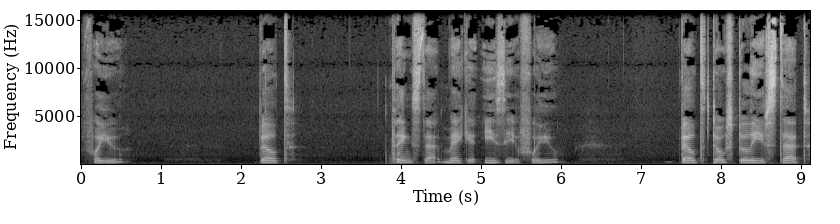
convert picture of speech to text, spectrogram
for you. Build things that make it easier for you. build those beliefs that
